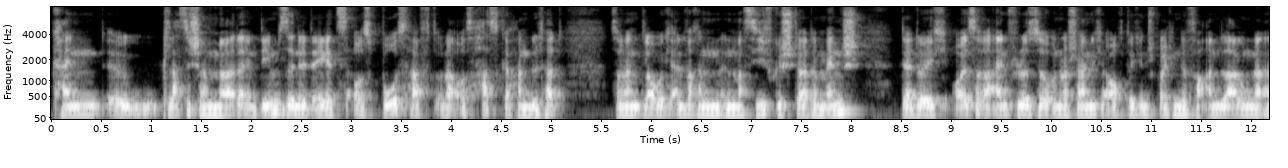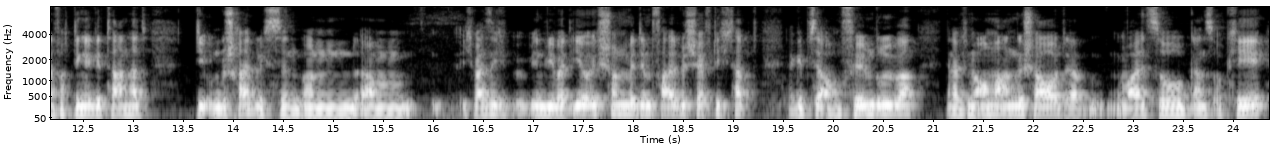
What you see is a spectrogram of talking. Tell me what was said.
kein äh, klassischer Mörder in dem Sinne, der jetzt aus Boshaft oder aus Hass gehandelt hat, sondern, glaube ich, einfach ein, ein massiv gestörter Mensch, der durch äußere Einflüsse und wahrscheinlich auch durch entsprechende Veranlagung dann einfach Dinge getan hat, die unbeschreiblich sind. Und ähm, ich weiß nicht, inwieweit ihr euch schon mit dem Fall beschäftigt habt. Da gibt's ja auch einen Film drüber, den habe ich mir auch mal angeschaut. Der war jetzt so ganz okay.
